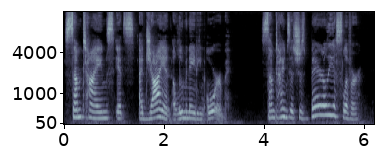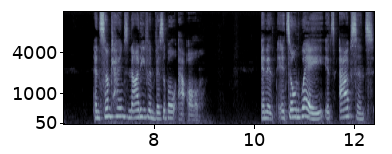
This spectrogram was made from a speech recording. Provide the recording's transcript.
Sometimes it's a giant illuminating orb. Sometimes it's just barely a sliver. And sometimes not even visible at all. And in its own way, its absence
